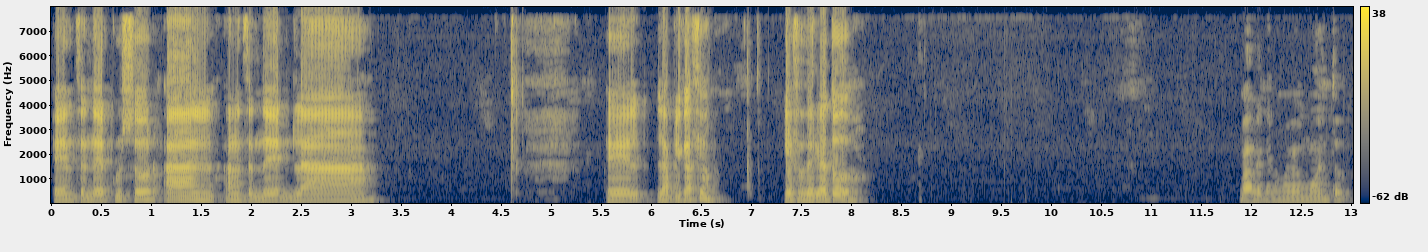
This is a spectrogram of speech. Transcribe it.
encender cursor al, encender la, la aplicación. Y eso sería todo. Vale, que no me veo un momento.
